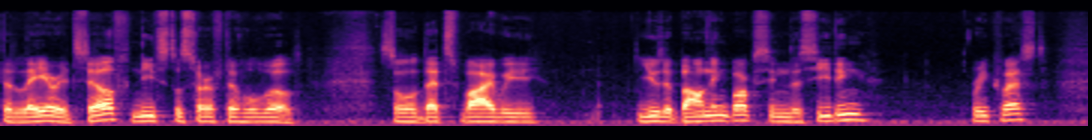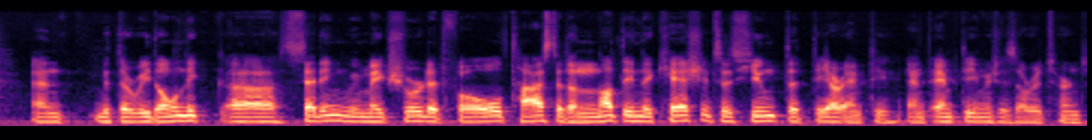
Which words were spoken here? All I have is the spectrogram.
the layer itself needs to serve the whole world. So that's why we use a bounding box in the seeding request. And with the read-only uh, setting, we make sure that for all tasks that are not in the cache, it's assumed that they are empty, and empty images are returned.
